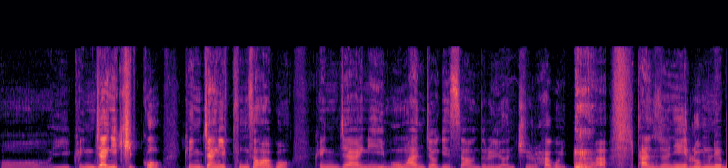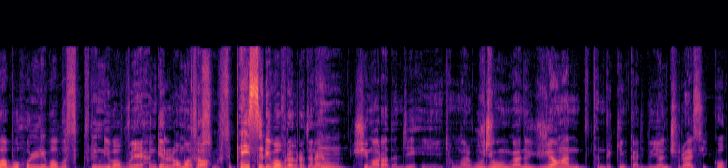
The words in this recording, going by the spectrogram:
어, 이 굉장히 깊고 굉장히 풍성하고 굉장히 몽환적인 사운드를 연출을 하고 있다. 단순히 room reverb, hall reverb, spring reverb의 한계를 넘어서 그렇습니다. space reverb라 그러잖아요. 음. shimmer라든지 이 정말 우주 공간을 유영한 듯한 느낌까지도 연출을 할 수 있고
